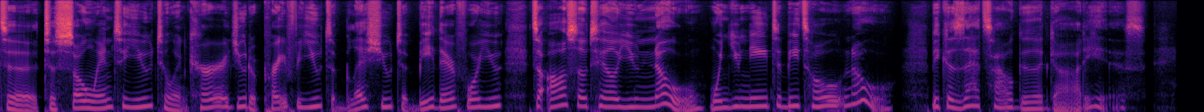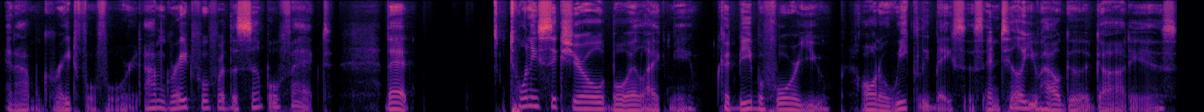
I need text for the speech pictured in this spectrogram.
to to sow into you, to encourage you, to pray for you, to bless you, to be there for you, to also tell you no when you need to be told no, because that's how good God is. And I'm grateful for it. I'm grateful for the simple fact that 26 year old boy like me could be before you on a weekly basis and tell you how good God is.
